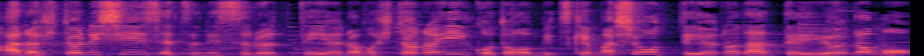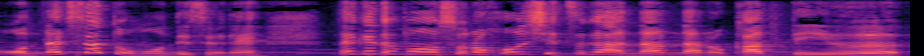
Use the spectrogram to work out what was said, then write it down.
あの人に親切にするっていうのも人のいいことを見つけましょうっていうのなんていうのも同じだと思うんですよね。だけどもその本質が何なのかっていう、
